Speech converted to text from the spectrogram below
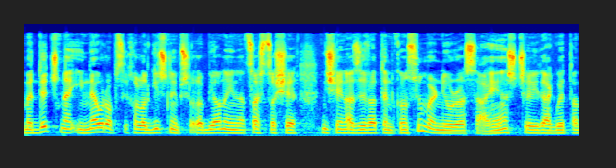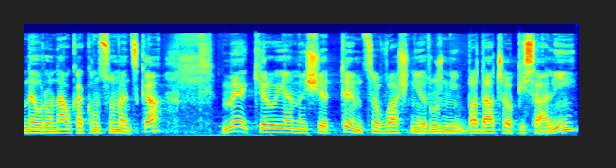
medycznej i neuropsychologicznej, przerobionej na coś, co się dzisiaj nazywa ten consumer neuroscience, czyli jakby ta neuronauka konsumencka. My kierujemy się tym, co właśnie różni badacze opisali,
